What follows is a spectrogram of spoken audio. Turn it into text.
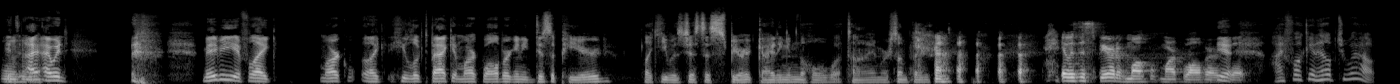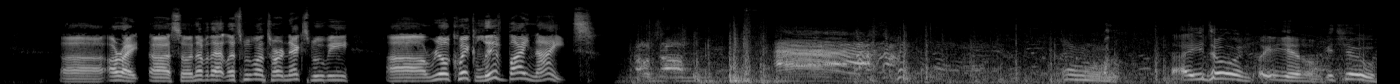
It's, Mhm. I, I would maybe if like Mark like he looked back at Mark Wahlberg and he disappeared, like he was just a spirit guiding him the whole time or something. It was the spirit of Mark, Mark Wahlberg. Yeah. that- I fucking helped you out. Uh, all right, uh, so enough of that. Let's move on to our next movie. Uh, real quick, Live by Night. How you doing? Look at you. Look at you.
